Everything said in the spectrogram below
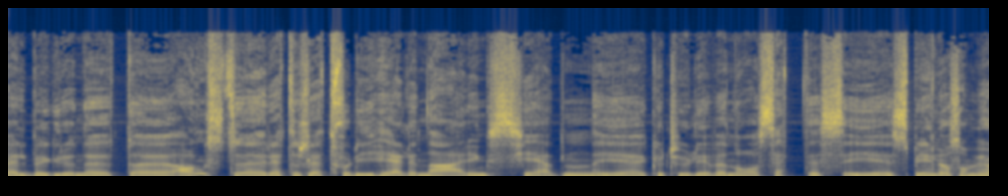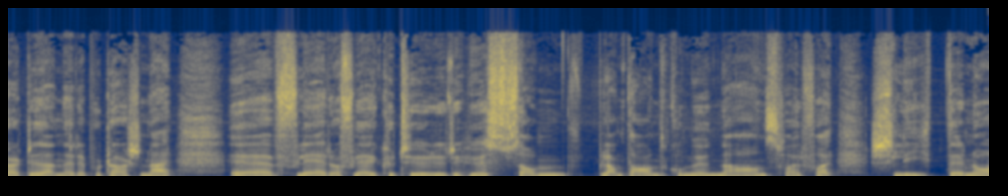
velbegrunnet uh, angst, rett og slett fordi hele næringskjeden i kulturlivet nå settes i spill. Og som vi hørte i denne reportasjen her, uh, flere og flere kulturhus som bl.a. kommunene har ansvar for, sliter nå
